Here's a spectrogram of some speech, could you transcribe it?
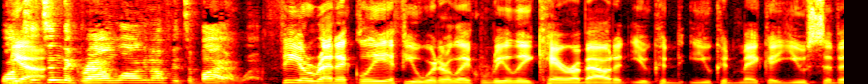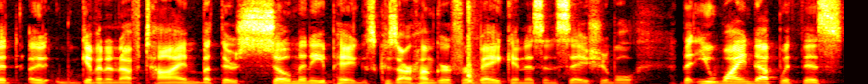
Once Yeah. it's in the ground long enough, it's a bioweapon. theoretically if you were to like really care about it you could you could make a use of it uh, given enough time but there's so many pigs because our hunger for bacon is insatiable that you wind up with this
